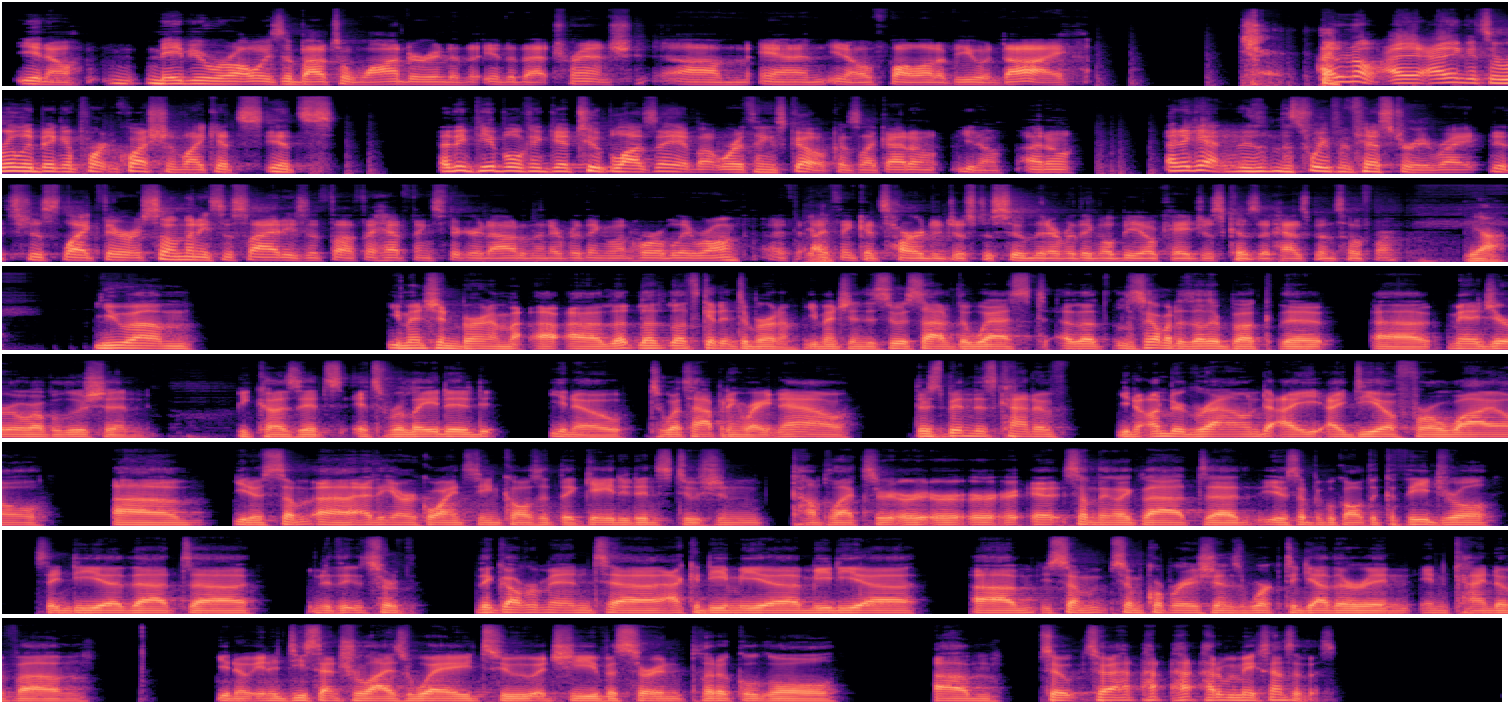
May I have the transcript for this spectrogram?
you know, maybe we're always about to wander into the into that trench, um, and you know, fall out of view and die. I don't know. I, I, think it's a really big important question. Like it's it's. I think people can get too blasé about where things go because like I don't you know I don't. And again, the, sweep of history, right? It's just like there are so many societies that thought they had things figured out and then everything went horribly wrong. I, th- yeah. I think it's hard to just assume that everything will be okay just because it has been so far. Yeah. You um you mentioned Burnham. Uh, uh, let, us let, get into Burnham. You mentioned the Suicide of the West. Uh, let, us talk about his other book, the uh, Managerial Revolution, because it's it's related, you know, to what's happening right now. There's been this kind of you know underground idea for a while. Uh, you know, some uh, I think Eric Weinstein calls it the gated institution complex or, or, or, or uh, something like that. Uh, you know, some people call it the cathedral. This idea that uh, you know, the, sort of the government, uh, academia, media, um, some some corporations work together in in kind of um, you know in a decentralized way to achieve a certain political goal. Um, so so h- how do we make sense of this?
